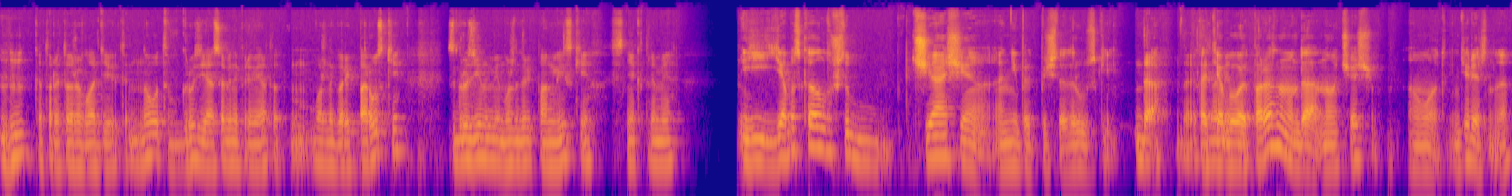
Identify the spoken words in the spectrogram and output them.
мгм. которые тоже владеют им. Ну вот в Грузии особенный пример. Тут можно говорить по-русски с грузинами, можно говорить по-английски с некоторыми. И я бы сказал, что чаще они предпочитают русский. Да, да. Хотя заметно. бывает по-разному, да, но чаще. Вот. Интересно, да?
